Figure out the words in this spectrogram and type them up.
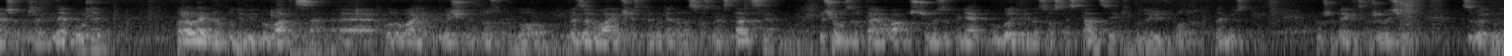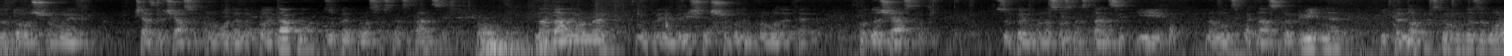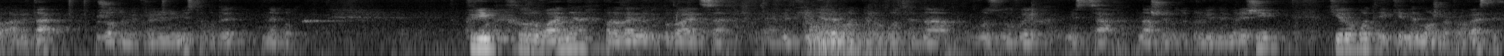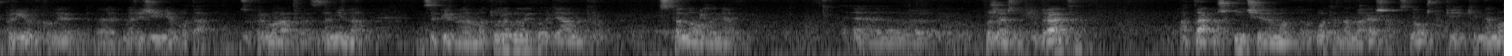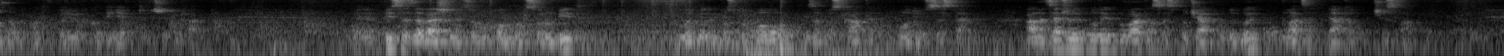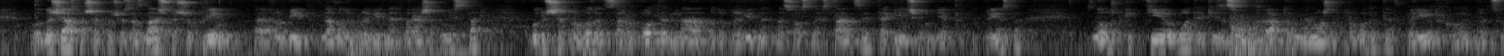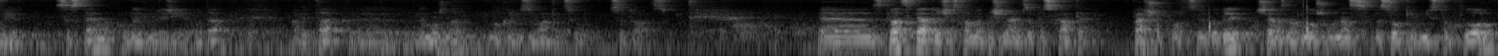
мережа вже не буде. Паралельно буде відбуватися е, хлорування підвищеної дози хлору резервуарів чистої води на насосних станціях. Причому звертаю увагу, що ми зупиняємо обидві насосні станції, які подають воду на місто. Тому що деякі споживачі звикли до того, що ми час від часу проводили поетапну зупинку насосних станцій. На даний момент ми прийняли рішення, що будемо проводити одночасно зупинку насосних станцій і на вулиці 15 квітня, і Тернопільського водозабору, а відтак в жодному мікрорайоні міста води не буде. Крім хлорування, паралельно відбуваються е, необхідні ремонтні роботи на вузлових місцях нашої водопровідної мережі, ті роботи, які не можна провести в період, коли е, в мережі є вода. Зокрема, заміна запірної арматури великого діаметру, встановлення е, пожежних гідрантів, а також інші ремонтні роботи на мережах, знову ж таки, які не можна виконати в період, коли є вода. Е, Після завершення цього комплексу робіт ми будемо поступово запускати воду в систему. Але це вже буде відбуватися з початку доби 25 числа. Одночасно ще хочу зазначити, що крім е, робіт на водопровідних мережах міста, будуть ще проводитися роботи на водопровідних насосних станціях та інших об'єктах підприємства. Знову ж таки, ті роботи, які за своїм характером не можна проводити в період, коли працює система, коли в мережі є вода, а відтак е, не можна локалізувати цю ситуацію. Е, З 25 числа ми починаємо запускати першу порцію води. Ще раз наголошую, у нас високий вмістом хлору.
